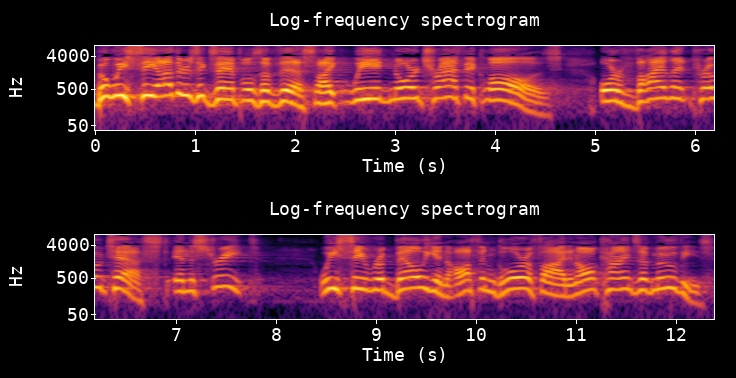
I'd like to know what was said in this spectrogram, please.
But we see others examples of this, like we ignore traffic laws or violent protest in the street. We see rebellion often glorified in all kinds of movies.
